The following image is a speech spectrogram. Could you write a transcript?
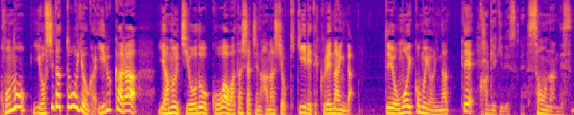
この吉田東洋がいるから、山内陽道校は私たちの話を聞き入れてくれないんだ。っていう思い込むようになって。過激ですね。そうなんです。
